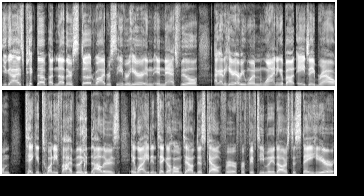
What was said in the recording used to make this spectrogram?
You guys picked up another stud wide receiver here in, in Nashville. I got to hear everyone whining about AJ Brown taking $25 million and why he didn't take a hometown discount for, for $15 million to stay here.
